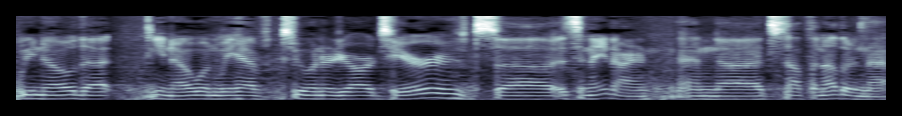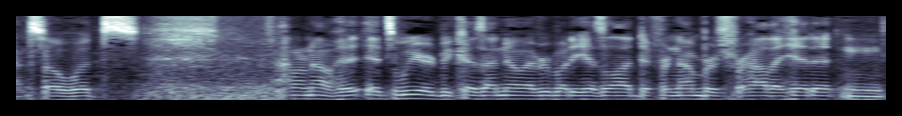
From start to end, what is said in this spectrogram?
we know that you know when we have 200 yards here, it's uh, it's an eight iron, and uh, it's nothing other than that. So it's I don't know. It's weird because I know everybody has a lot of different numbers for how they hit it and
